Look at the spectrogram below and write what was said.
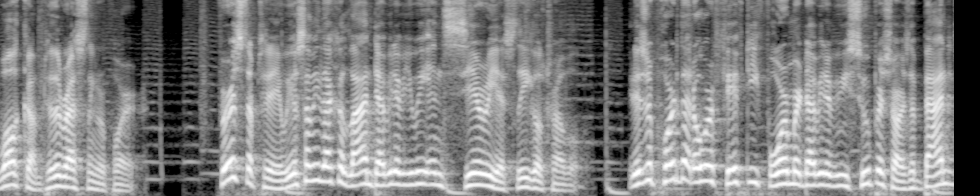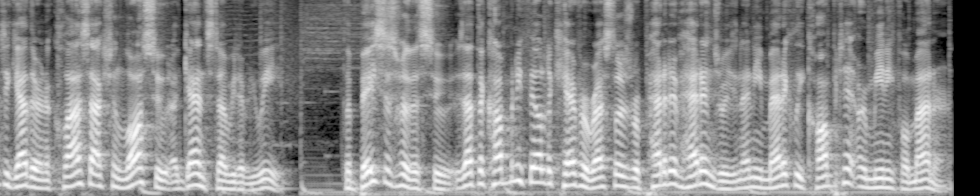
Welcome to the Wrestling Report. First up today, we have something that could land WWE in serious legal trouble. It is reported that over 50 former WWE superstars have banded together in a class action lawsuit against WWE. The basis for this suit is that the company failed to care for wrestlers' repetitive head injuries in any medically competent or meaningful manner.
